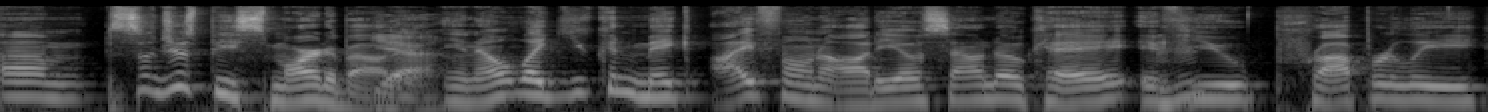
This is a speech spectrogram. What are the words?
Um, so just be smart about Yeah. it. You know, like you can make iPhone audio sound okay if Mm-hmm. you properly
